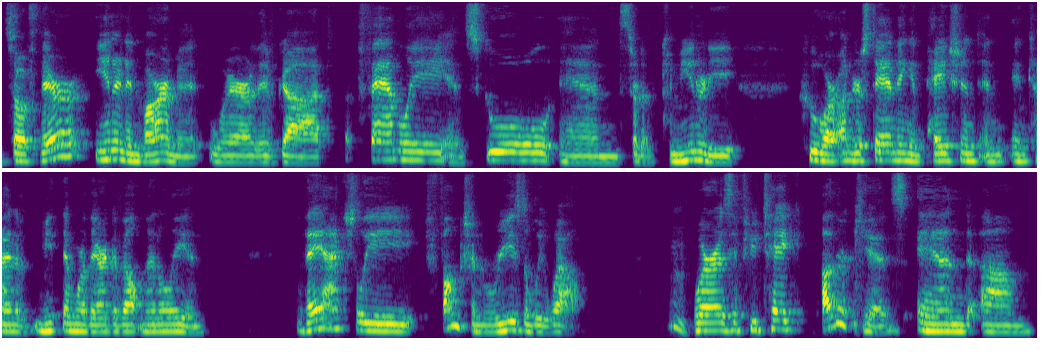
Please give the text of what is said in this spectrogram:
So if they're in an environment where they've got family and school and sort of community who are understanding and patient and, and kind of meet them where they are developmentally and they actually function reasonably well. Hmm. whereas if you take other kids and um,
